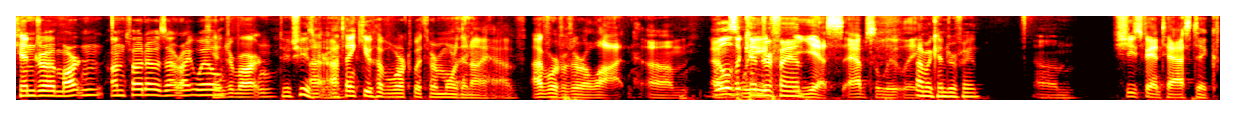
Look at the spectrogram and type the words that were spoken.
Kendra Martin on photo. Is that right, Will? Kendra Martin. Dude, she's great. I, I think you have worked with her more than I have. I've worked with her a lot. Um, Will's uh, a Kendra fan. Yes, absolutely. I'm a Kendra fan. Um, she's fantastic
